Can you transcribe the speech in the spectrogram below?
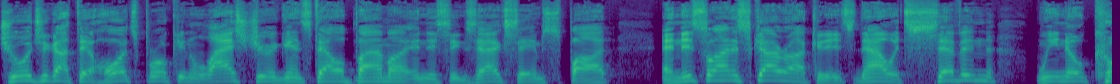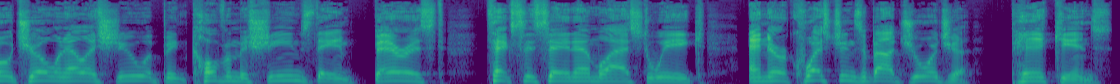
Georgia got their hearts broken last year against Alabama in this exact same spot. And this line is skyrocketed. It's now it's seven. We know Coach O and LSU have been cover machines. They embarrassed Texas A&M last week, and there are questions about Georgia. Pickens,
